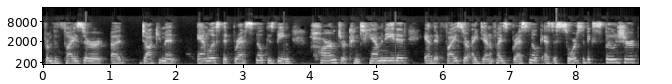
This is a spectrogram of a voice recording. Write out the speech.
from the Pfizer uh, document analyst that breast milk is being harmed or contaminated, and that Pfizer identifies breast milk as a source of exposure.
